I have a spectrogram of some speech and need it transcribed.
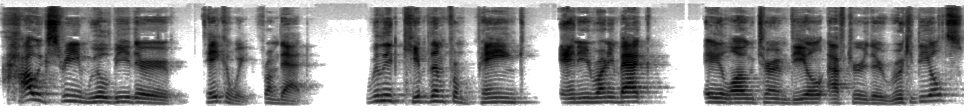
how extreme will be their takeaway from that? Will it keep them from paying any running back a long term deal after their rookie deals?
